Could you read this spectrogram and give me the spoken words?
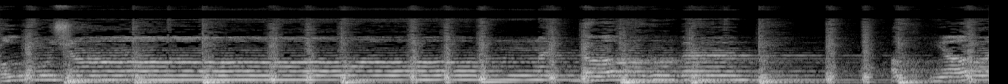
olmuşam meddah ben Ah yâri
